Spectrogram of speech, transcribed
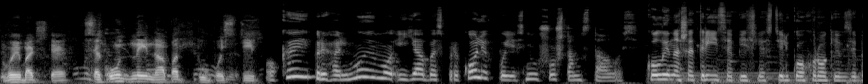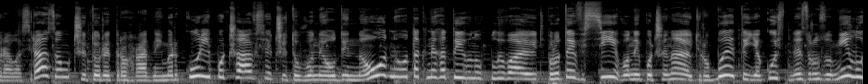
Вибачте, секундний напад тупості. Окей, пригальмуємо, і я без приколів поясню, що ж там сталося. Коли наша трійця після стількох років зібралась разом, чи то ретроградний Меркурій почався, чи то вони один на одного так негативно впливають. Проте всі вони починають робити якусь незрозумілу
